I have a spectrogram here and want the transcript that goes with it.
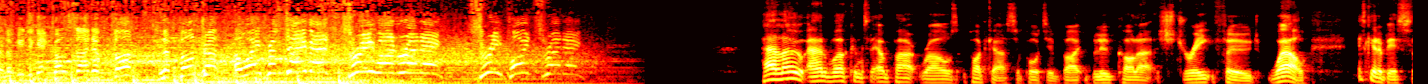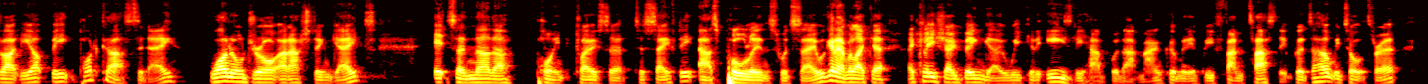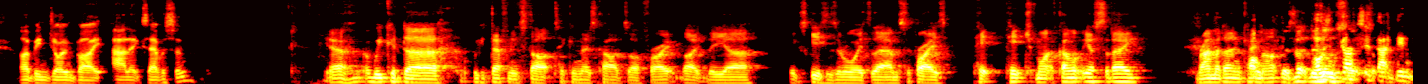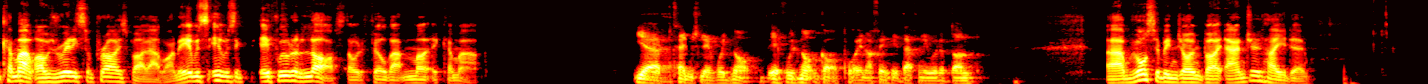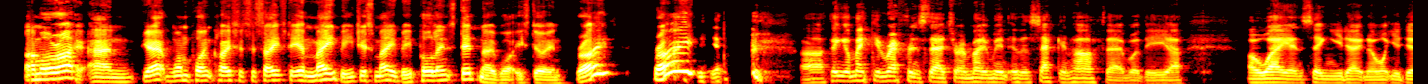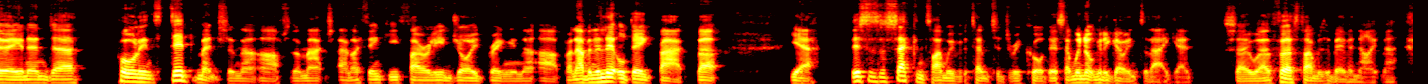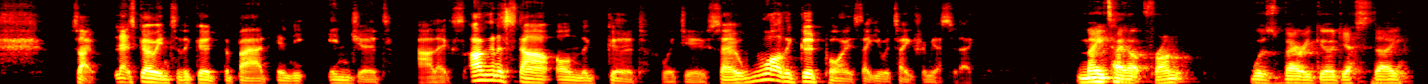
Looking to get side of Font. Lafondra away from Davis. 3-1 Reading. Three points Reading. Hello and welcome to the Empire Rolls podcast supported by Blue Collar Street Food. Well, it's going to be a slightly upbeat podcast today. One all draw at Ashton Gates. It's another point closer to safety, as Paul Ince would say. We're going to have like a, a cliche bingo we could easily have with that man, couldn't we? It'd be fantastic. But to help me talk through it, I've been joined by Alex Everson. Yeah, we could uh we could definitely start ticking those cards off, right? Like the uh excuses are always there. I'm surprised Pit, pitch might have come up yesterday. Ramadan came oh, up. There's, there's I was gutted that didn't come up. I was really surprised by that one. It was it was if we would have lost, I would feel that might have come up. Yeah, yeah, potentially if we'd not if we'd not got a point, I think it definitely would have done. Uh, we've also been joined by Andrew. How you doing? I'm all right, and yeah, one point closer to safety, and maybe just maybe Paul Ince did know what he's doing, right? Right? yeah. Uh, I think you're making reference there to a moment in the second half there, where the uh, away and saying you don't know what you're doing, and uh, Paul Ince did mention that after the match, and I think he thoroughly enjoyed bringing that up and having a little dig back, but yeah, this is the second time we've attempted to record this, and we're not going to go into that again. So uh, the first time was a bit of a nightmare. So let's go into the good, the bad, in the injured. Alex, I'm going to start on the good with you. So, what are the good points that you would take from yesterday? Meite up front was very good yesterday.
